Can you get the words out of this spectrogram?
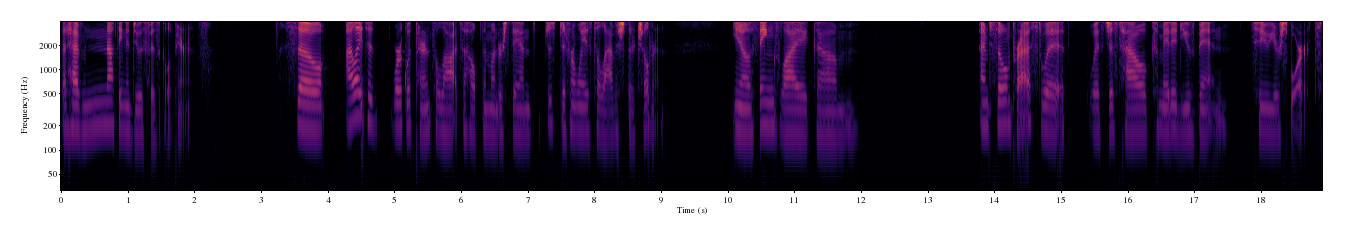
that have nothing to do with physical appearance. So I like to work with parents a lot to help them understand just different ways to lavish their children. You know, things like um, I'm so impressed with with just how committed you've been to your sport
